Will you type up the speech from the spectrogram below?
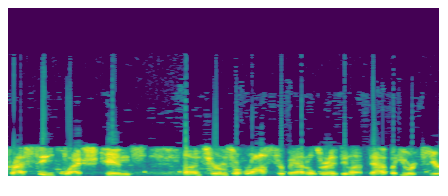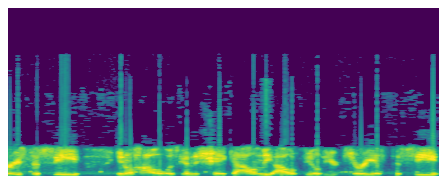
pressing questions uh, in terms of roster battles or anything like that, but you were curious to see, you know, how it was going to shake out in the outfield. You're curious to see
